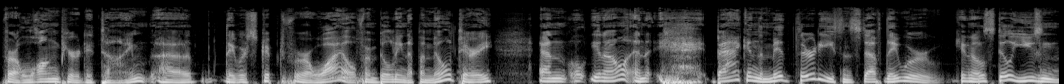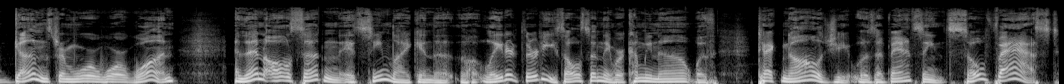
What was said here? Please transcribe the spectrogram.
for a long period of time. Uh, they were stripped for a while from building up a military, and you know, and back in the mid 30s and stuff, they were you know still using guns from World War One and then all of a sudden, it seemed like in the, the, later 30s, all of a sudden they were coming out with technology. It was advancing so fast,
